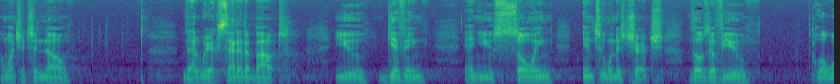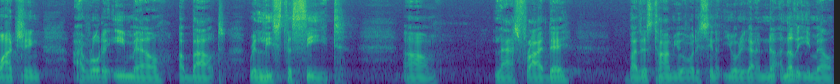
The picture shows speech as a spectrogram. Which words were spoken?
I want you to know that we're excited about you giving and you sowing into Winners Church. Those of you who are watching, I wrote an email about release the seed um, last Friday. By this time, you have already seen it. You already got an- another email,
